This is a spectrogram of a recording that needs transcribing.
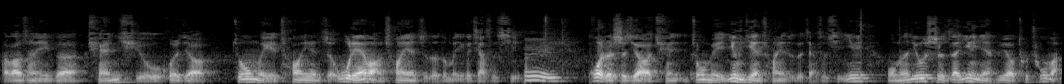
打造成一个全球或者叫中美创业者、物联网创业者的这么一个加速器。嗯。或者是叫全中美硬件创业者的加速器，因为我们的优势在硬件比较突出嘛。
